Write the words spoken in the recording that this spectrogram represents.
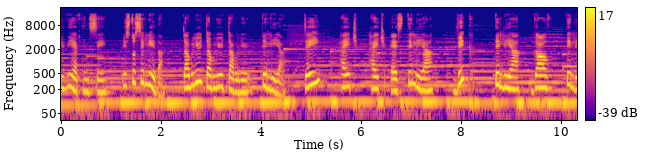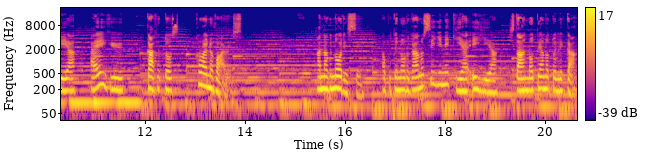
τη διεύθυνση στο σελίδα www.dhhs.vic.gov.au κάθετος coronavirus. Αναγνώριση από την Οργάνωση Γυναικεία Υγεία στα Νότια-Ανατολικά.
